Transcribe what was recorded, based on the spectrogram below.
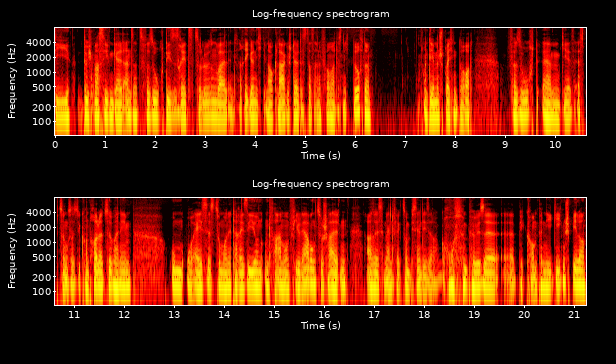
die durch massiven Geldeinsatz versucht, dieses Rätsel zu lösen, weil in der Regel nicht genau klargestellt ist, dass eine Firma das nicht dürfte. Und dementsprechend dort versucht ähm, GSS bzw. die Kontrolle zu übernehmen, um Oasis zu monetarisieren und vor allem um viel Werbung zu schalten. Also ist im Endeffekt so ein bisschen dieser große, böse äh, Big Company Gegenspieler.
